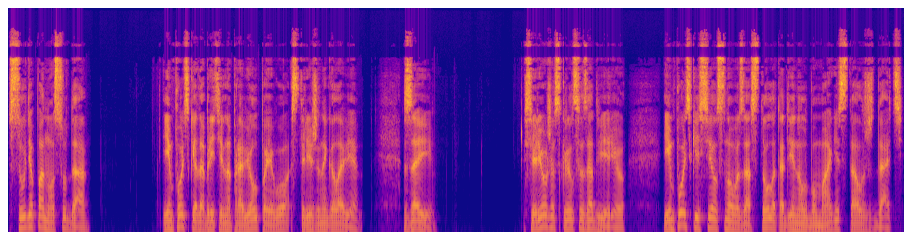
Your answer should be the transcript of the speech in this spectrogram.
Судя по носу, да. Импольский одобрительно провел по его стриженной голове. «Зови». Сережа скрылся за дверью. Импольский сел снова за стол, отодвинул бумаги, стал ждать.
